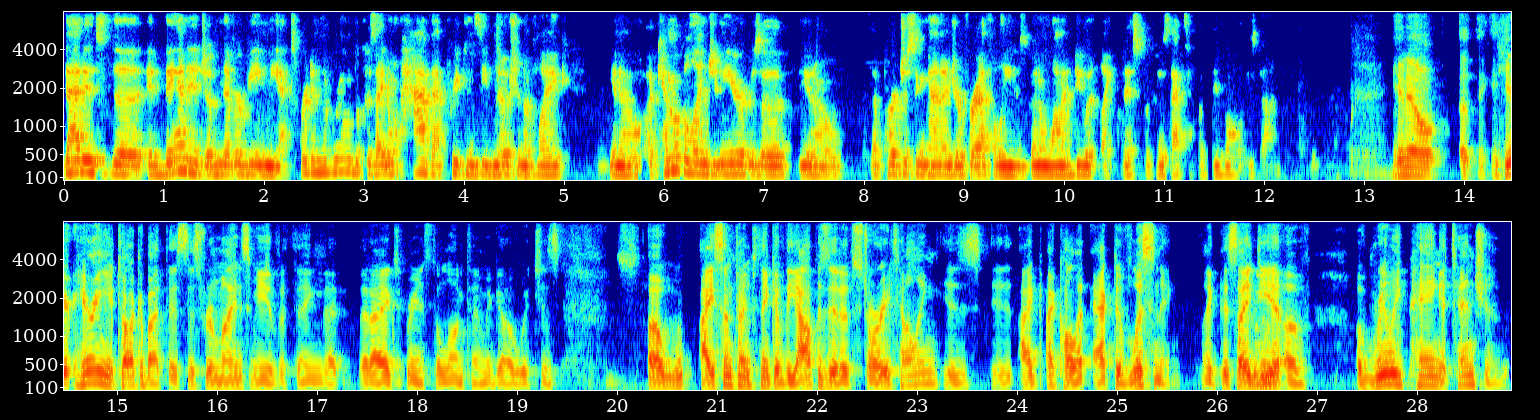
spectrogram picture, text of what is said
that is the advantage of never being the expert in the room because I don't have that preconceived notion of like, you know, a chemical engineer who's a, you know, a purchasing manager for ethylene is going to want to do it like this because that's what they've always done. You know, uh, hear, hearing you talk about this, this reminds me of a thing that that I experienced a long time ago, which is uh, I sometimes think of the opposite of storytelling is, is I, I, call it active listening, like this idea mm-hmm. of of really paying attention.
